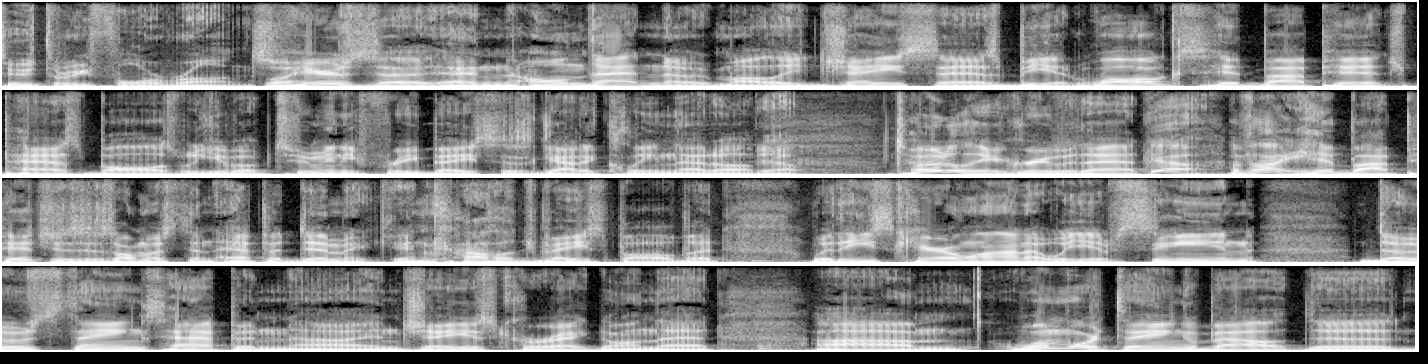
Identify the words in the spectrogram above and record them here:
two, three, four runs. Well, here's uh, and on that note, Mully Jay says, be it walks, hit by pitch, pass balls, we give up too many free bases. Got to clean that up. Yeah. Totally agree with that. Yeah. I feel like hit by pitches is almost an epidemic in college baseball, but with East Carolina, we have seen those things happen, uh, and Jay is correct on that. Um, one more thing about the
